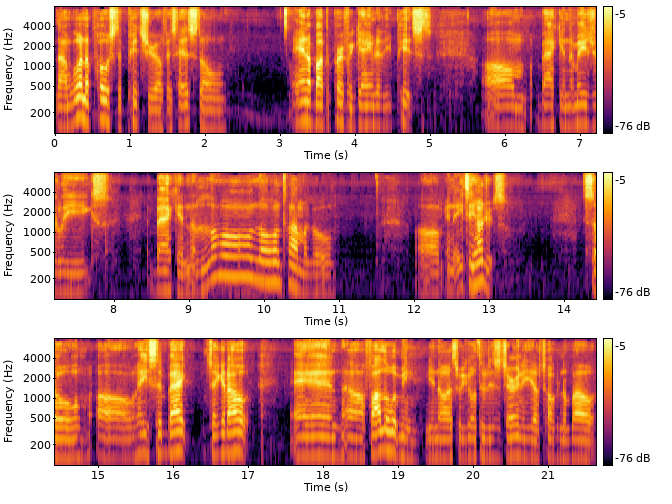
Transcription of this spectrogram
Now I'm going to post a picture of his headstone and about the perfect game that he pitched um, back in the major leagues, back in a long, long time ago, um, in the 1800s. So, uh, hey, sit back, check it out, and uh, follow with me. You know, as we go through this journey of talking about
